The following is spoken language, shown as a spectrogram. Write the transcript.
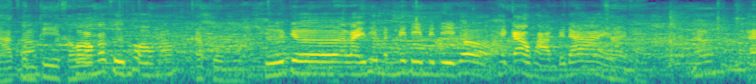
หาคนที่เขาทองก็คือทองเนาะครับผมหรือเจออะไรที่มันไม่ดีไม่ดีก็ให้ก้าวผ่านไปได้ใช่ครับเนอะแต่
